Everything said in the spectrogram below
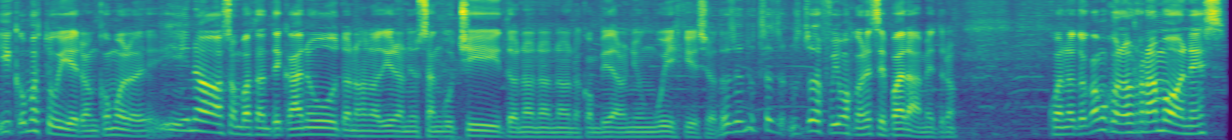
¿Y cómo estuvieron? ¿Cómo Y no, son bastante canutos, no nos dieron ni un sanguchito, no, no, no nos convidaron ni un whisky. Entonces nosotros, nosotros fuimos con ese parámetro. Cuando tocamos con los Ramones,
